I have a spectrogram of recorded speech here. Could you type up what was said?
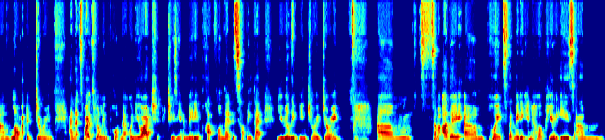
um, love doing. And that's why it's really important that when you are ch- choosing a media platform, that it's something that you really enjoy doing. Um, some other um, points that media can help you is um,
